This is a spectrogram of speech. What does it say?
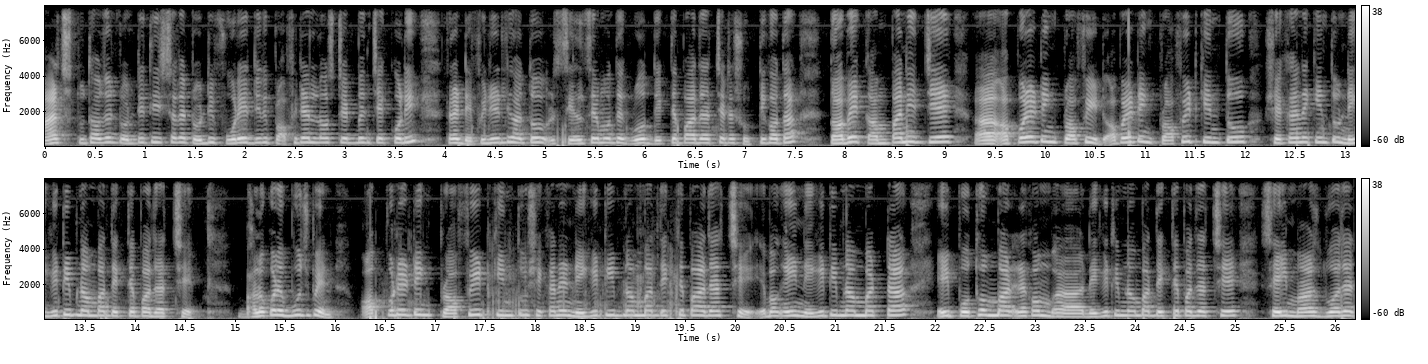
মার্চ টু থাউজেন্ড টোয়েন্টি থ্রির সাথে টোয়েন্টি ফোরের যদি profit and loss statement check করি, তাহলে ডেফিনেটলি হয়তো সেলসের মধ্যে গ্রোথ দেখতে পাওয়া যাচ্ছে, এটা সত্যি কথা। তবে কোম্পানির যে অপারেটিং প্রফিট অপারেটিং প্রফিট কিন্তু সেখানে কিন্তু নেগেটিভ নাম্বার দেখতে পাওয়া যাচ্ছে। ভালো করে বুঝবেন। অপারেটিং প্রফিট কিন্তু সেখানে নেগেটিভ নাম্বার দেখতে পাওয়া যাচ্ছে এবং এই নেগেটিভ নাম্বারটা এই প্রথমবার এরকম নেগেটিভ নাম্বার দেখতে পাওয়া যাচ্ছে সেই মাস দু হাজার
